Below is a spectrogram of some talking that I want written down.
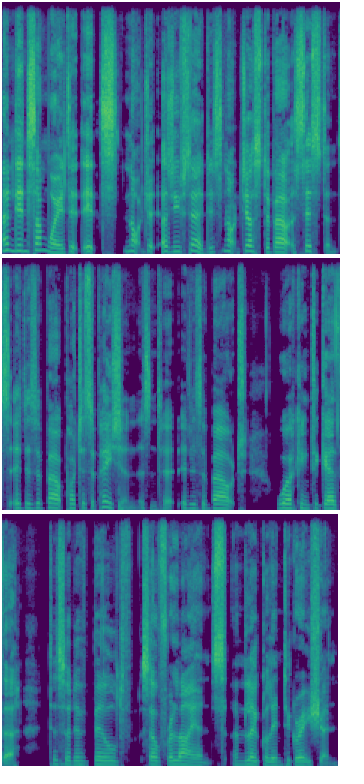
And in some ways, it, it's not, ju- as you've said, it's not just about assistance. It is about participation, isn't it? It is about working together to sort of build self reliance and local integration.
